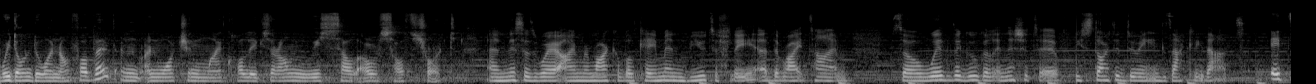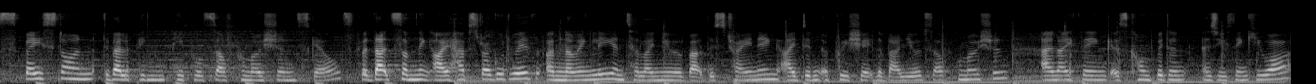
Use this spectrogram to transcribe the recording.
We don't do enough of it and, and watching my colleagues around me, we sell ourselves short. And this is where I'm Remarkable came in beautifully at the right time. So with the Google initiative, we started doing exactly that. It's based on developing people's self-promotion skills, but that's something I have struggled with unknowingly until I knew about this training. I didn't appreciate the value of self-promotion, and I think as confident as you think you are,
